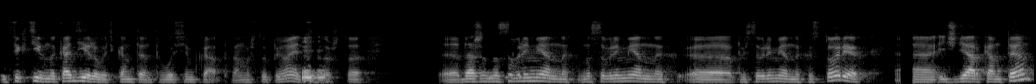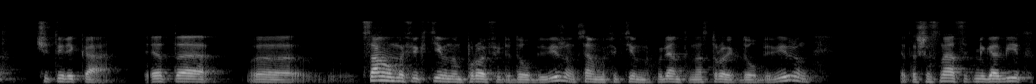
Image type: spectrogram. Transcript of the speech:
эффективно кодировать контент 8К, потому что понимаете, mm-hmm. то, что э, даже на современных, на современных, э, при современных историях э, HDR-контент в 4К это э, в самом эффективном профиле Dolby Vision, в самом эффективном варианте настроек Dolby Vision, это 16 мегабит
